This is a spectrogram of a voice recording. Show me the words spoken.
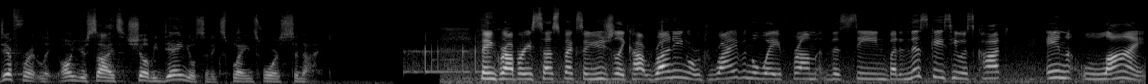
differently. On your sides, Shelby Danielson explains for us tonight. Bank robbery suspects are usually caught running or driving away from the scene, but in this case, he was caught in line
